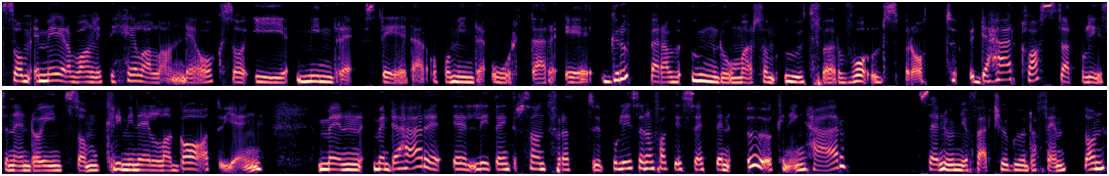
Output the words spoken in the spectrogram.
som är mer vanligt i hela landet, också i mindre städer och på mindre orter, är grupper av ungdomar som utför våldsbrott. Det här klassar polisen ändå inte som kriminella gatugäng. Men, men det här är, är lite intressant för att polisen har faktiskt sett en ökning här sen ungefär 2015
